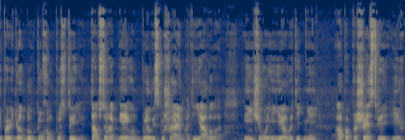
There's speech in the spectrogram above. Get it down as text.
и поведен был духом в пустыню. Там сорок дней он был искушаем от дьявола и ничего не ел в эти дни, а по прошествии их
